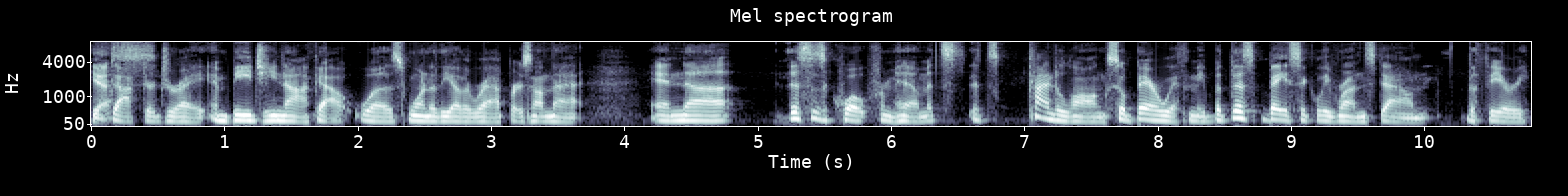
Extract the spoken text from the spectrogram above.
Yes. Dr. Dre, and B.G. Knocc Out was one of the other rappers on that. And uh, this is a quote from him. It's it's kind of long, so bear with me. But this basically runs down the theory.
